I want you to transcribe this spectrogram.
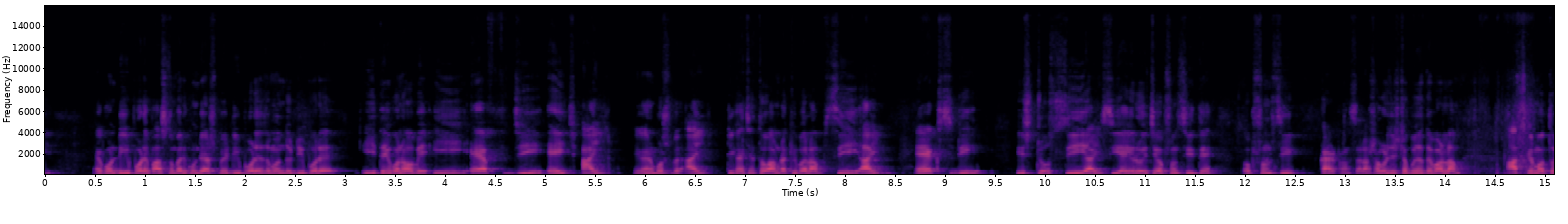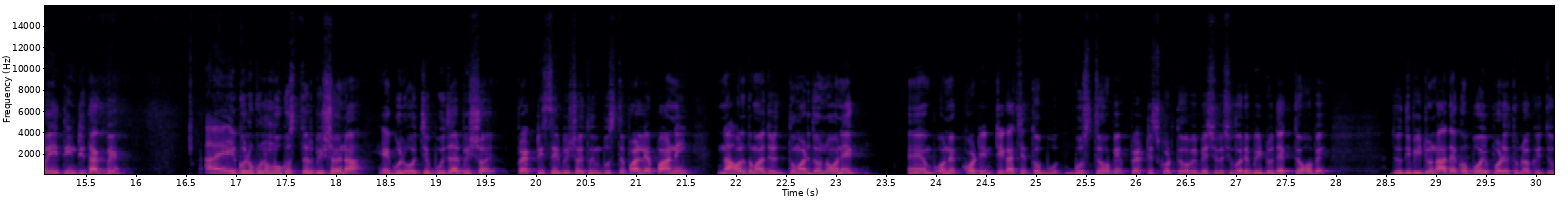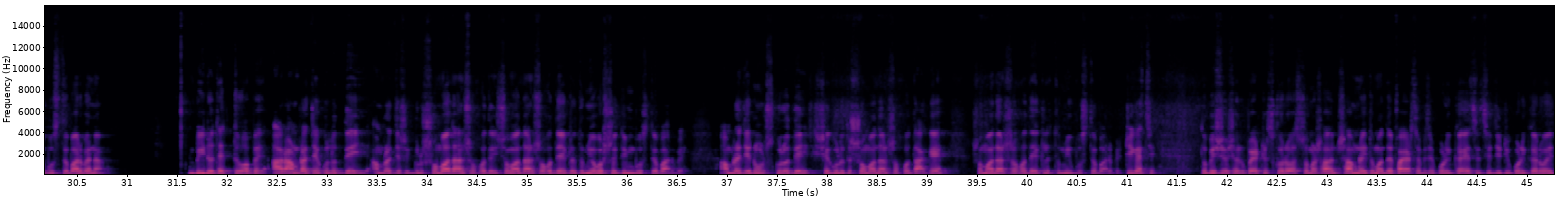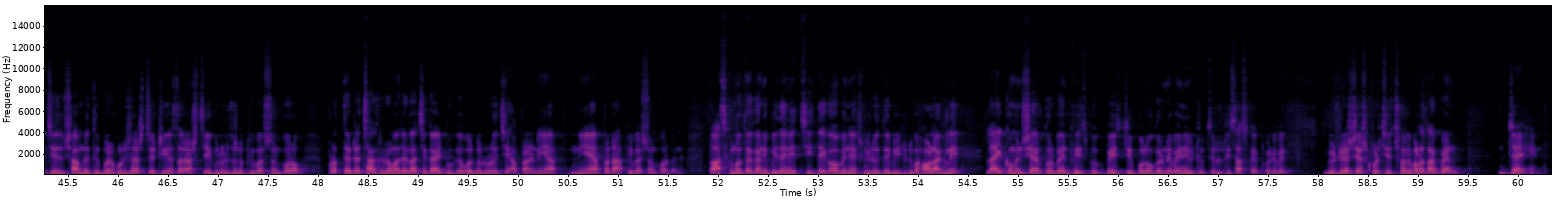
এখন ডি পরে পাঁচ নম্বরে কোনটি আসবে। ডি পরে যেমন ডি পরে ইতে গোনা হবে E F G H I এখানে বসবে আই ঠিক আছে? তো আমরা কি বললাম? C I X D is to C I C I রয়েছে অপশন সিতে অপশন সি কারেক্ট আনসার আশা করি জিনিসটা বুঝতে পারলাম। আজকের মতো এই তিনটি থাকবে। এগুলো কোনো মুখস্থের বিষয় না। এগুলো হচ্ছে বোঝার বিষয়, প্র্যাকটিসের বিষয়। তুমি বুঝতে পারলে পানি, না হলে তোমার তোমার জন্য অনেক অনেক কঠিন। ঠিক আছে? তো বুঝতে হবে, প্র্যাকটিস করতে হবে, বেশি বেশি করে ভিডিও দেখতে হবে। যদি ভিডিও না দেখো, বই পড়ে তোমরা কিছু বুঝতে পারবে না। ভিডিও দেখতে হবে। আর আমরা যেগুলো দেই, আমরা যেগুলো সমাধান সহ দেই, সমাধান সহ দেখলে তুমি অবশ্যই তুমি বুঝতে পারবে। আমরা যে নোটসগুলো দেই, সেগুলোতে সমাধান সহ থাকে, সমাধান সহ দেখলে তুমি বুঝতে পারবে, ঠিক আছে? তো বেশি বেশি প্র্যাকটিস করো, তোমার সামনেই তোমাদের ফায়ার সার্ভিসের পরীক্ষা এসএসসি জিডি পরীক্ষা রয়েছে, সামনে ত্রিপুরা পুলিশ আসছে টিএসআর আসছে, এগুলোর জন্য প্রিপারেশন করো। প্রত্যেকটা চাকরির আমাদের কাছে গাইড বুক অ্যাভেলেবল রয়েছে, আপনারা নিয়ে নিয়ে আপনারা প্রিপারেশন করবেন। তো আজকের মতো এখানে বিদায় নিচ্ছি, দেখা হবে নেক্সট ভিডিওতে ভিডিওটি ভালো লাগলে লাইক কমেন্ট শেয়ার করবেন ফেসবুক পেজটি ফলো করে নেবেন ইউটিউব চ্যানেলটি সাবস্ক্রাইব করে নেবেন। ভিডিওটা শেষ করছি, সবাই ভালো থাকবেন, জয় হিন্দ।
